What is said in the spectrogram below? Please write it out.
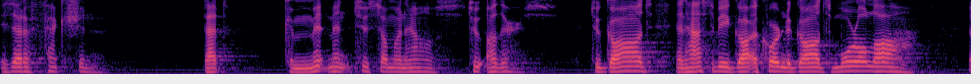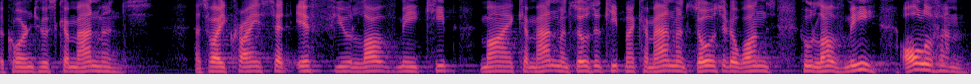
is that affection, that commitment to someone else, to others, to God, and has to be according to God's moral law, according to his commandments. That's why Christ said, If you love me, keep my commandments. Those who keep my commandments, those are the ones who love me, all of them.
